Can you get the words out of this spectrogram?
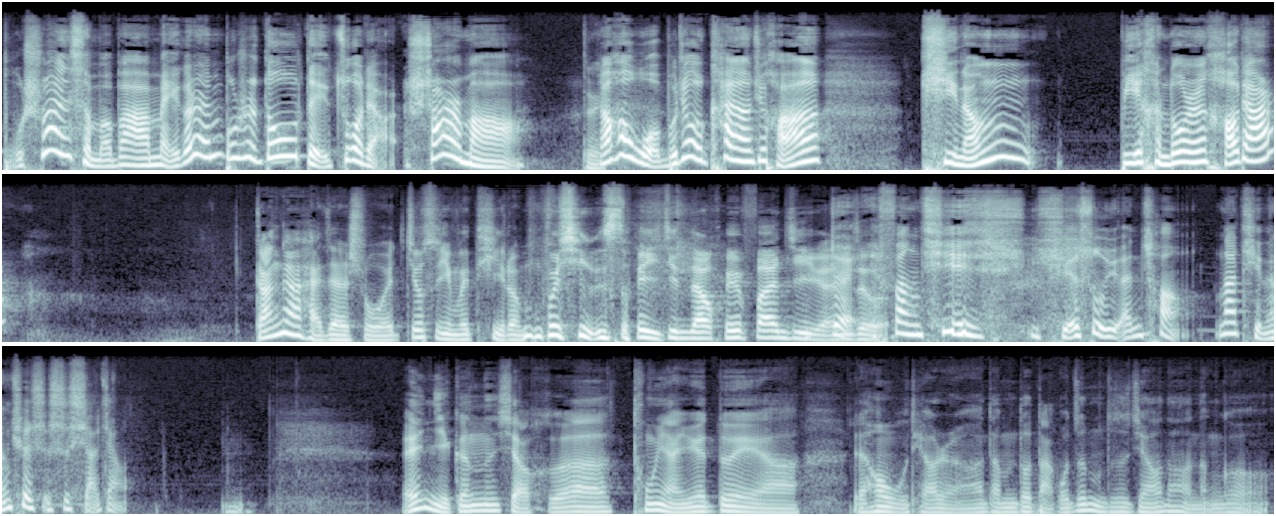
不算什么吧。每个人不是都得做点事儿吗？对。然后我不就看上去好像体能比很多人好点儿？刚刚还在说，就是因为体能不行，所以经常会放弃原则，放弃学术原创。那体能确实是下降。嗯，哎，你跟小何啊、通阳乐队啊，然后五条人啊，他们都打过这么多次交道，能够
